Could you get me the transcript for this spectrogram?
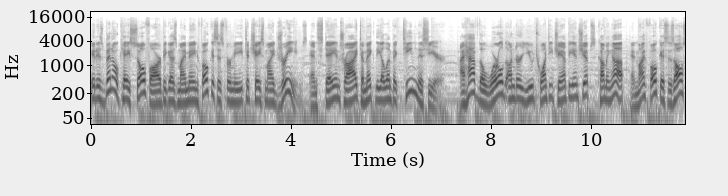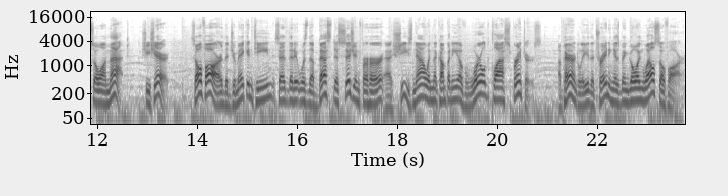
It has been okay so far because my main focus is for me to chase my dreams and stay and try to make the Olympic team this year. I have the World Under U20 Championships coming up, and my focus is also on that, she shared. So far, the Jamaican teen said that it was the best decision for her as she's now in the company of world-class sprinters. Apparently, the training has been going well so far,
